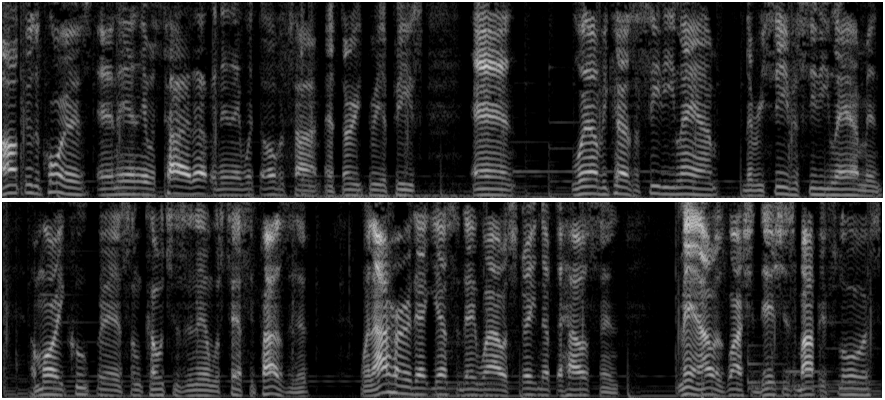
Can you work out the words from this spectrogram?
all through the quarters, and then it was tied up, and then they went to overtime at 33 apiece. And Well, because of CeeDee Lamb, the receiver CeeDee Lamb and Amari Cooper and some coaches and them was tested positive. When I heard that yesterday while I was straightening up the house and man, I was washing dishes, mopping floors,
